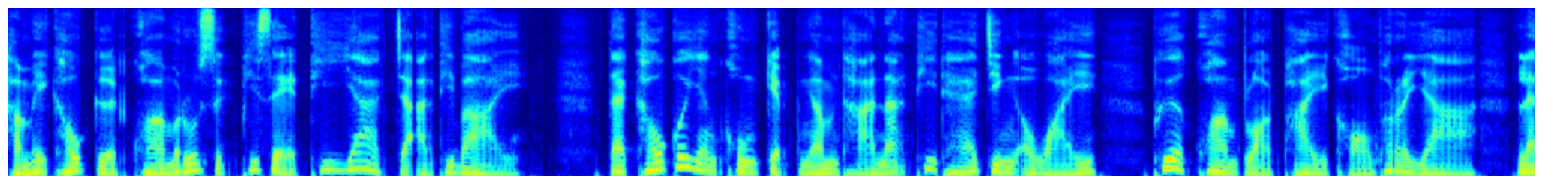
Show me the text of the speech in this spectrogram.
ทำให้เขาเกิดความรู้สึกพิเศษที่ยากจะอธิบาย แต่เขาก็ยังคงเก็บงำฐานะที่แท้จริงเอาไว้ เพื่อความปลอดภัยของภรรยาและ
